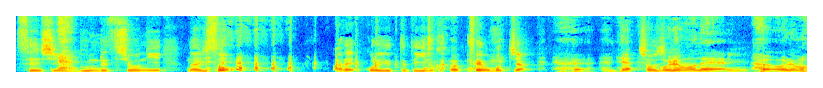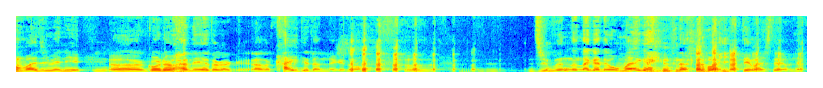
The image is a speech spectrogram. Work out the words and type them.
精神分裂症になりそう。あれ？これ言ってていいのかなって思っちゃいや正直。俺もね、俺も真面目に「うん、これはね」とかあの書いてたんだけど、うん、自分の中で「お前が言うな」とは言ってましたよね。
